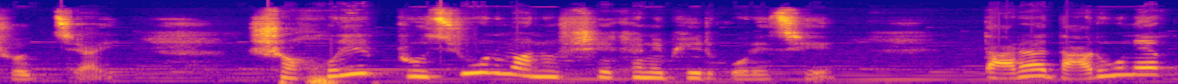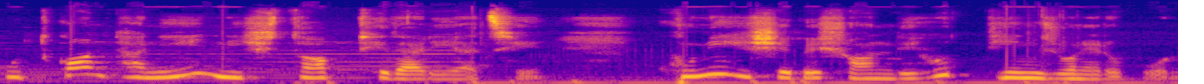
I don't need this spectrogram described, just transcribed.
শয্যায়। শহরের প্রচুর মানুষ সেখানে ভিড় করেছে। তারা দারুণ এক উৎকণ্ঠা নিয়ে নিস্তব্ধে দাঁড়িয়ে আছে। খুনি হিসেবে সন্দেহ তিনজনের ওপর।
